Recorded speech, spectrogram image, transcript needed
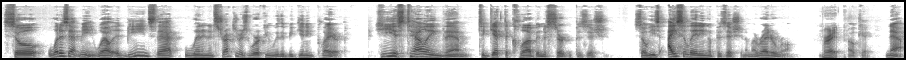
So, what does that mean? Well, it means that when an instructor is working with a beginning player, he is telling them to get the club in a certain position. So, he's isolating a position. Am I right or wrong? Right. Okay. Now,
